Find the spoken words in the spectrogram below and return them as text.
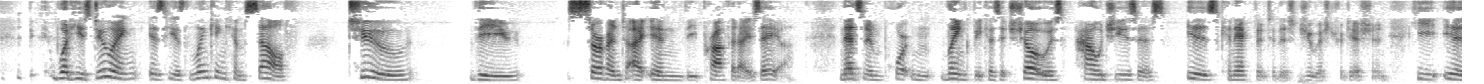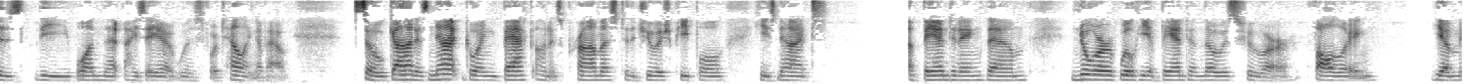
what he's doing is he is linking himself to the servant in the prophet Isaiah. And that's an important link because it shows how Jesus is connected to this Jewish tradition. He is the one that Isaiah was foretelling about. So God is not going back on his promise to the Jewish people. He's not abandoning them, nor will he abandon those who are following him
